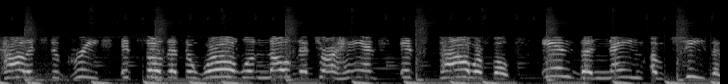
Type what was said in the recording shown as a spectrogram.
college degree. It's so that the world will know that your hand is powerful in the name of Jesus.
